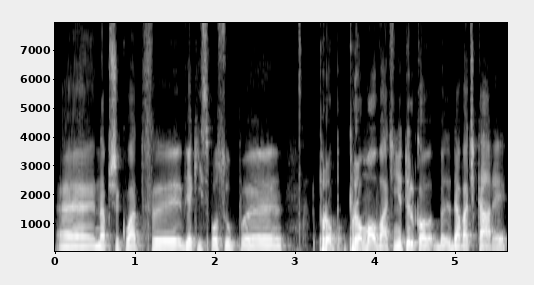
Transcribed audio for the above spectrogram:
e, na przykład e, w jakiś sposób pro, promować, nie tylko dawać kary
